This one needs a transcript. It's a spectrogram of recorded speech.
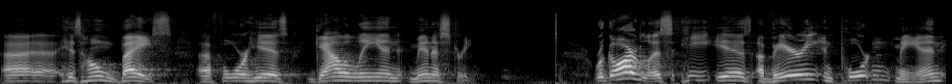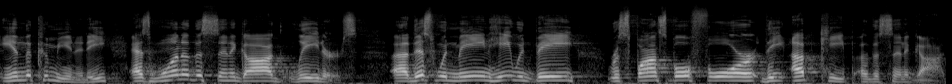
uh, his home base for his Galilean ministry. Regardless, he is a very important man in the community as one of the synagogue leaders. Uh, this would mean he would be responsible for the upkeep of the synagogue.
